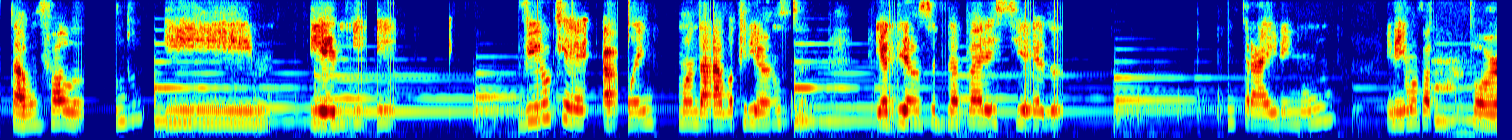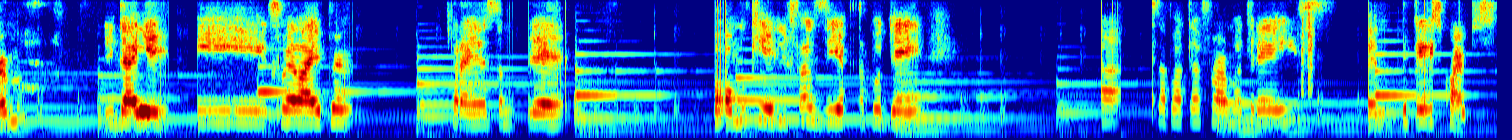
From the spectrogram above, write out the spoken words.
estavam falando. E, e ele viu que a mãe mandava a criança e a criança desaparecia do entrar em nenhum em nenhuma plataforma. E daí ele foi lá e perguntou para essa mulher como que ele fazia para poder essa plataforma 3 três quartos.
